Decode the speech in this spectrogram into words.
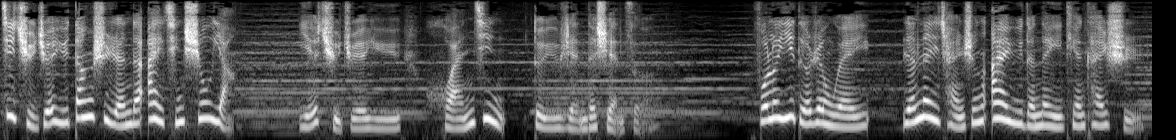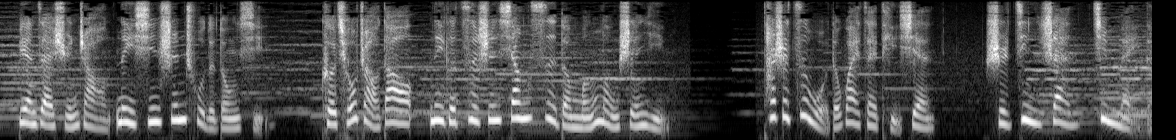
既取决于当事人的爱情修养，也取决于环境对于人的选择。弗洛伊德认为，人类产生爱欲的那一天开始，便在寻找内心深处的东西，渴求找到那个自身相似的朦胧身影。它是自我的外在体现，是尽善尽美的。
